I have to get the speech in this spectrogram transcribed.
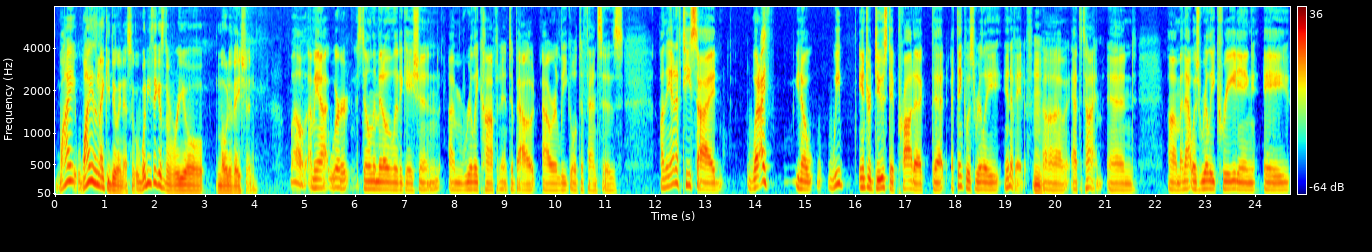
why? Why is Nike doing this? What do you think is the real motivation? Well, I mean, I, we're still in the middle of litigation. I'm really confident about our legal defenses. On the NFT side, what I, you know, we introduced a product that I think was really innovative uh, at the time, and um, and that was really creating a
